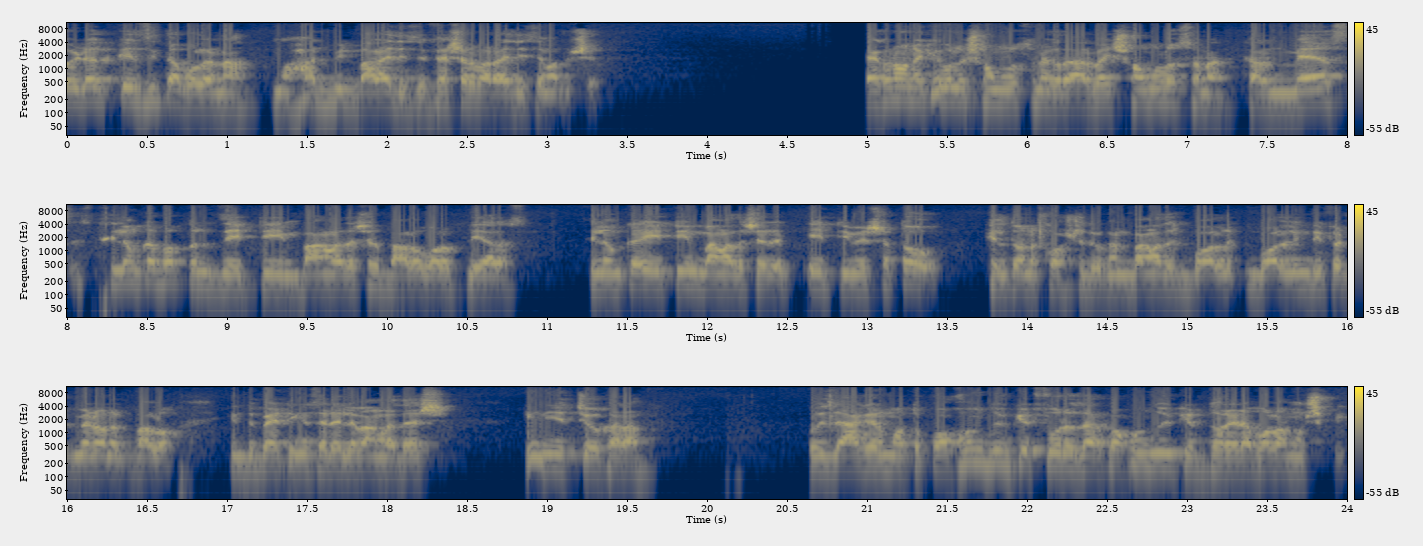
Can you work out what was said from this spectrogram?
ওইটাকে জিতা বলে না হার্টবিট বাড়াই দিছে প্রেশার বাড়াই দিছে মানুষের। এখন অনেকে বলে সমালোচনা করে, আর ভাই সমালোচনা, কারণ ম্যাচ, শ্রীলঙ্কার বর্তমানে যে টিম বাংলাদেশের ভালো ভালো প্লেয়ার আছে। শ্রীলঙ্কার এই টিম বাংলাদেশের এই টিমের সাথেও খেলতে অনেক কষ্ট দেবে। কারণ বাংলাদেশ বল বোলিং ডিপার্টমেন্ট অনেক ভালো, কিন্তু ব্যাটিং এর সাইডে বাংলাদেশ ইনিয়ের চেয়েও খারাপ। ওই যে আগের মতো, কখন দুই উইকেট পড়ে যায় কখন দুই উইকেট ধরে, এটা বলা মুশকিল।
